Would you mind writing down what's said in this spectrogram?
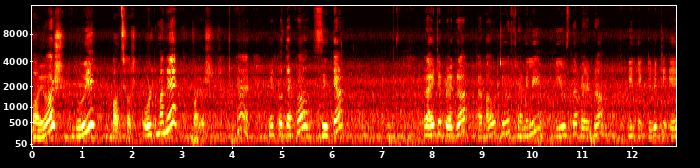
বয়স দুই বছর। ওল্ড মানে বয়স। হ্যাঁ এরপর দেখো সিটা write a paragraph about your family use the paragraph in activity A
